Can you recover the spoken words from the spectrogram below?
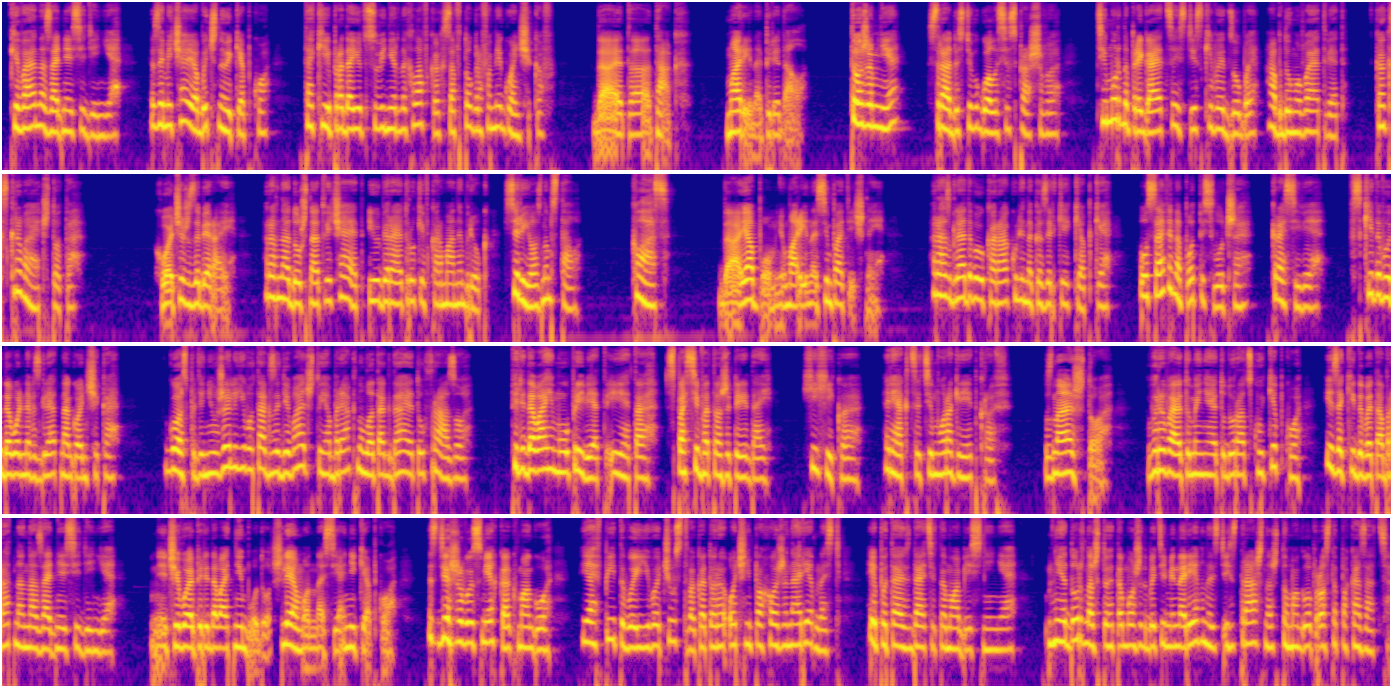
Киваю на заднее сиденье. Замечаю обычную кепку. Такие продают в сувенирных лавках с автографами гонщиков. Да, это так. Марина передал. Тоже мне? С радостью в голосе спрашиваю. Тимур напрягается и стискивает зубы, обдумывая ответ. Как скрывает что-то. «Хочешь, забирай», — равнодушно отвечает и убирает руки в карманы брюк. Серьезным стал. «Класс!» «Да, я помню, Марина симпатичный». Разглядываю каракули на козырьке кепки. У Сафина подпись лучше, красивее. Вскидываю довольно взгляд на гонщика. Господи, неужели его так задевает, что я брякнула тогда эту фразу? Передавай ему привет, и это... Спасибо тоже передай. Хихикаю. Реакция Тимура греет кровь. Знаешь что? Вырывает у меня эту дурацкую кепку и закидывает обратно на заднее сиденье. Ничего я передавать не буду. Шлем вон носи, а не кепку. Сдерживаю смех как могу. Я впитываю его чувство, которое очень похоже на ревность, и пытаюсь дать этому объяснение. Мне дурно, что это может быть именно ревность, и страшно, что могло просто показаться.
